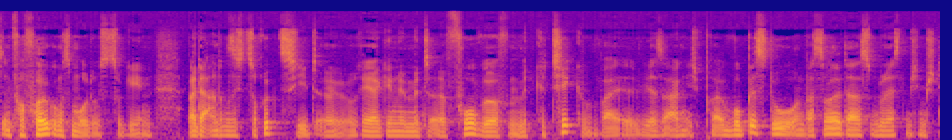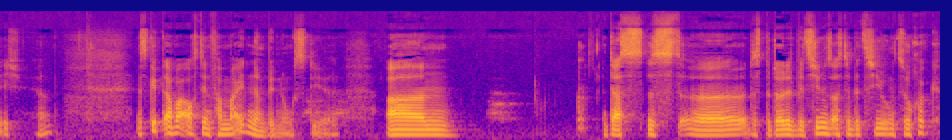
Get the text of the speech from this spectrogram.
in Verfolgungsmodus zu gehen. Weil der andere sich zurückzieht, äh, reagieren wir mit äh, Vorwürfen, mit Kritik, weil wir sagen, ich, wo bist du und was soll das und du lässt mich im Stich. Ja? Es gibt aber auch den vermeidenden Bindungsstil. Ähm, das, ist, äh, das bedeutet, wir ziehen uns aus der Beziehung zurück,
